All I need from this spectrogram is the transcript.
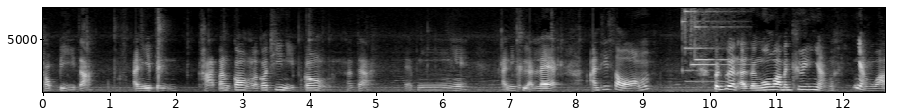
ช้อปปีจ้ะอันนี้เป็นขาตั้งกล้องแล้วก็ที่หนีบกล้องนะจ๊ะแบบนี้ อันนี้คืออันแรก อันที่สองเพื่อนๆอาจจะงงว่ามันคืออหย่างอหย่างวะ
